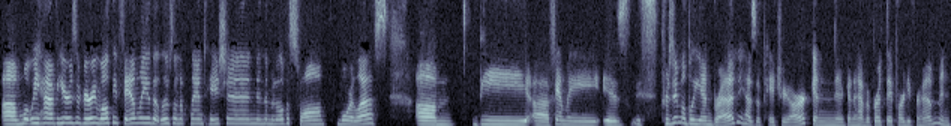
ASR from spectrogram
Um, what we have here is a very wealthy family that lives on a plantation in the middle of a swamp, more or less. Um, the uh, family is, is presumably inbred. He has a patriarch, and they're going to have a birthday party for him. And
